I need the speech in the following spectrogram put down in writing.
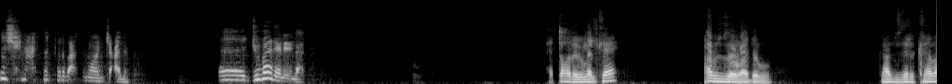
ንሽሕን ዓሰርተ ኣርባዕተ ዋንጫ ዓለም ጁባ ደሊዕላ ሕቶ ክደግመልከ ኣብ ዞባ ደቡብ ካብ ዝርከባ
